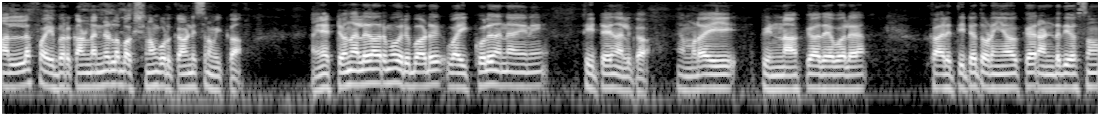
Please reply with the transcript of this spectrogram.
നല്ല ഫൈബർ കണ്ടന്റുള്ള ഭക്ഷണം കൊടുക്കാൻ വേണ്ടി ശ്രമിക്കുക. അതിന് ഏറ്റവും നല്ലത് പറയുമ്പോൾ ഒരുപാട് വൈക്കോൽ തന്നെ അതിന് തീറ്റയായി നൽകുക. നമ്മുടെ ഈ പിണ്ണാക്ക് അതേപോലെ കാലിത്തീറ്റ തുടങ്ങിയവയൊക്കെ രണ്ട് ദിവസം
